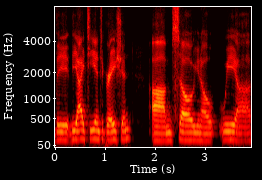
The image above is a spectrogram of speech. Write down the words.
the the IT integration um, so you know we uh,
